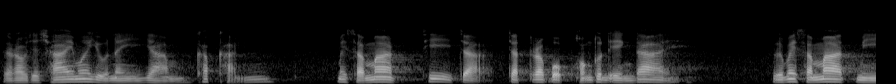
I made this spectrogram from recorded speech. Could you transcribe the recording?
แต่เราจะใช้เมื่ออยู่ในยามขับขัน ไม่สามารถ ที่จะจัดระบบของตนเองได้ หรือไม่สามารถมี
